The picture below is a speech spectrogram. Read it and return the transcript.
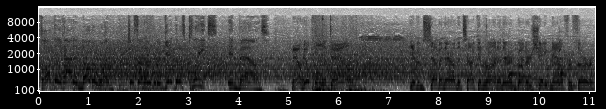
Thought they had another one, just unable to get those cleats in bounds. Now he'll pull it down. Give him seven there on the tuck and run, and they're in better shape now for third.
